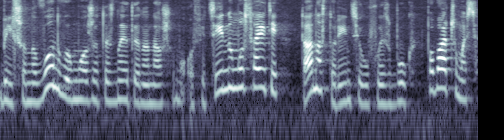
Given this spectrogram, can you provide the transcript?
Більше новин ви можете знайти на нашому офіційному сайті та на сторінці у Фейсбук. Побачимось!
